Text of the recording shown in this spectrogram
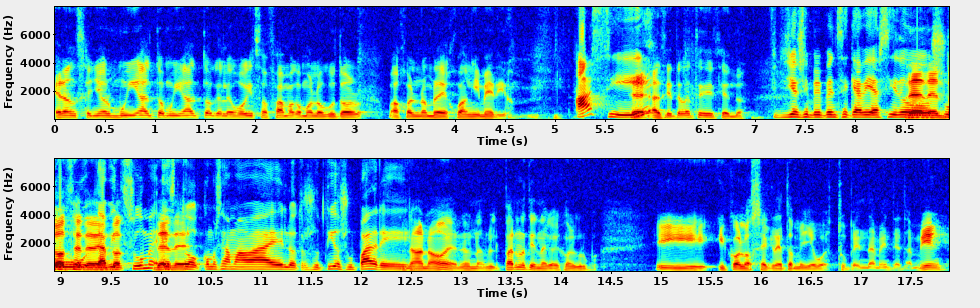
era un señor muy alto, muy alto, que luego hizo fama como locutor bajo el nombre de Juan y Medio. Ah, sí. Eh, Así te lo estoy diciendo. Yo siempre pensé que había sido Desde su entonces, desde David entonces- Sume, desde- esto, ¿cómo se llamaba el otro? Su tío, su padre. No, no, el par no tiene nada que ver con el grupo. Y, y con los secretos me llevo estupendamente también.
